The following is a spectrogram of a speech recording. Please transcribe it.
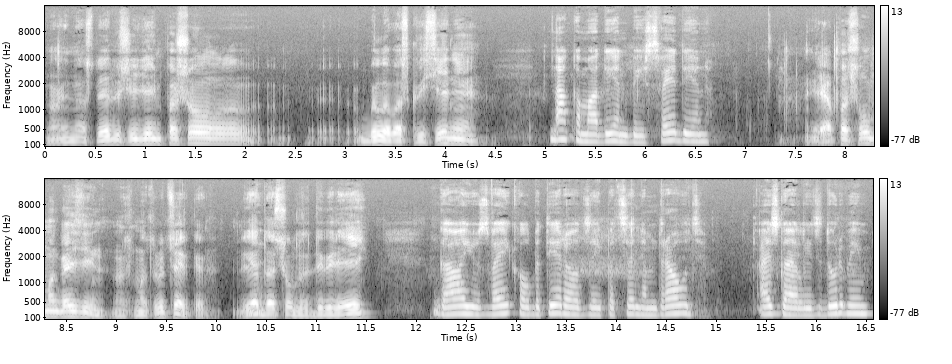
Ну и на следующий день пошел, было воскресенье, Nākamā diena bija svētdiena. я пошел в магазин, ну, смотрю церковь. Я дошел до дверей, Gāju uz veikalu, bet ieraudzīju pa ceļam draugu. Aizgāju līdz durvīm.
